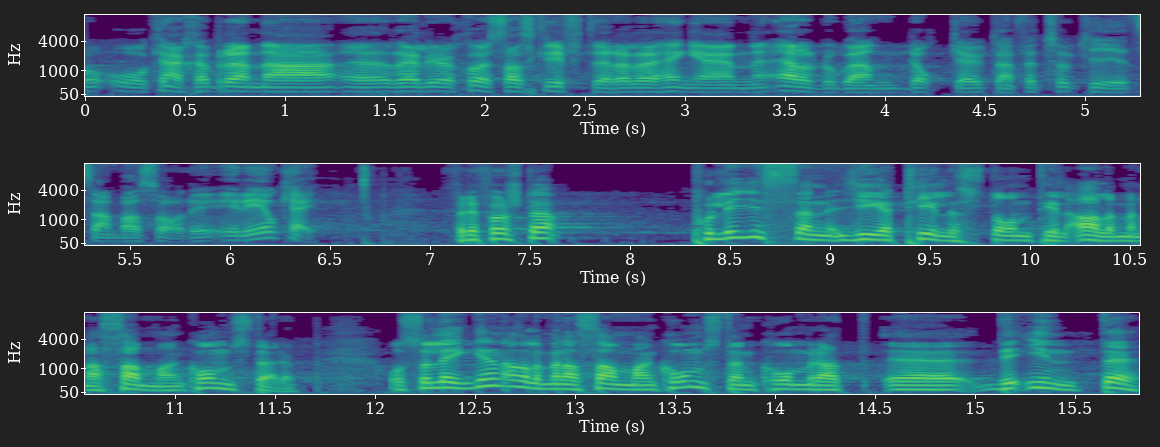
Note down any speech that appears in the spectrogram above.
och kanske bränna eh, religiösa skrifter eller hänga en Erdogan-docka utanför Turkiets ambassad? Är det okej? Okay? För det första, polisen ger tillstånd till allmänna sammankomster. Och så länge den allmänna sammankomsten kommer att eh, det inte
